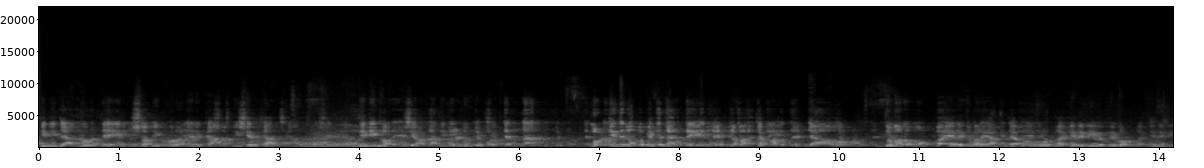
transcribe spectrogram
তিনি যা করতেন সবই কোরআনের কাজ, কিসের কাজ? তিনি ঘরে এসে হঠাৎ করে ঢুকে পড়তেন না। মসজিদে থাকতেন একটা বাচ্চা পড়াতেন যাও। মুখ বাইরে আমি যাব। রেডি হতে রেডি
